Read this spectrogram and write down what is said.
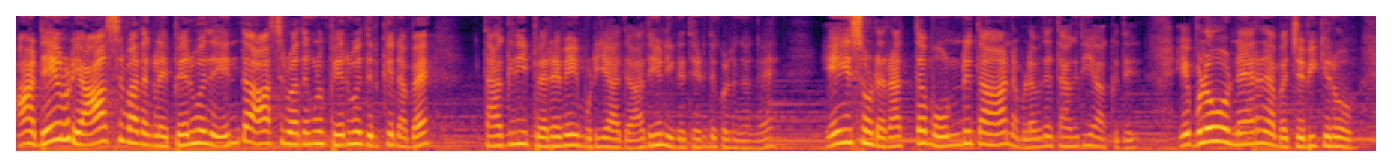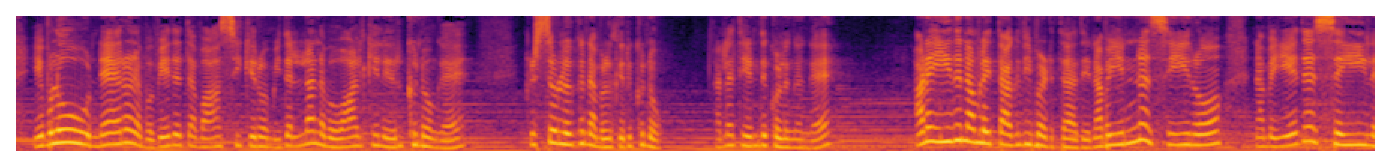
ஆ, தேவனுடைய ஆசீர்வாதங்களை பெறுவது எந்த ஆசீர்வாதங்களும் பெறுவதற்கு நம்ம தகுதி பெறவே முடியாது. அதையும் நீங்கள் தெரிந்து கொள்ளுங்க ஏசோட ரத்தம் ஒன்று தான் நம்மளை வந்து தகுதியாக்குது. எவ்வளோ நேரம் நம்ம ஜெபிக்கிறோம் எவ்வளோ நேரம் நம்ம வேதத்தை வாசிக்கிறோம் இதெல்லாம் நம்ம வாழ்க்கையில் இருக்கணுங்க. கிறிஸ்தவர்களுக்கு நம்மளுக்கு இருக்கணும். நல்லா தெரிந்து கொள்ளுங்க ஆனா இது நம்மளை தகுதிப்படுத்தாது நம்ம என்ன செய்கிறோம் நம்ம எதை செய்யல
